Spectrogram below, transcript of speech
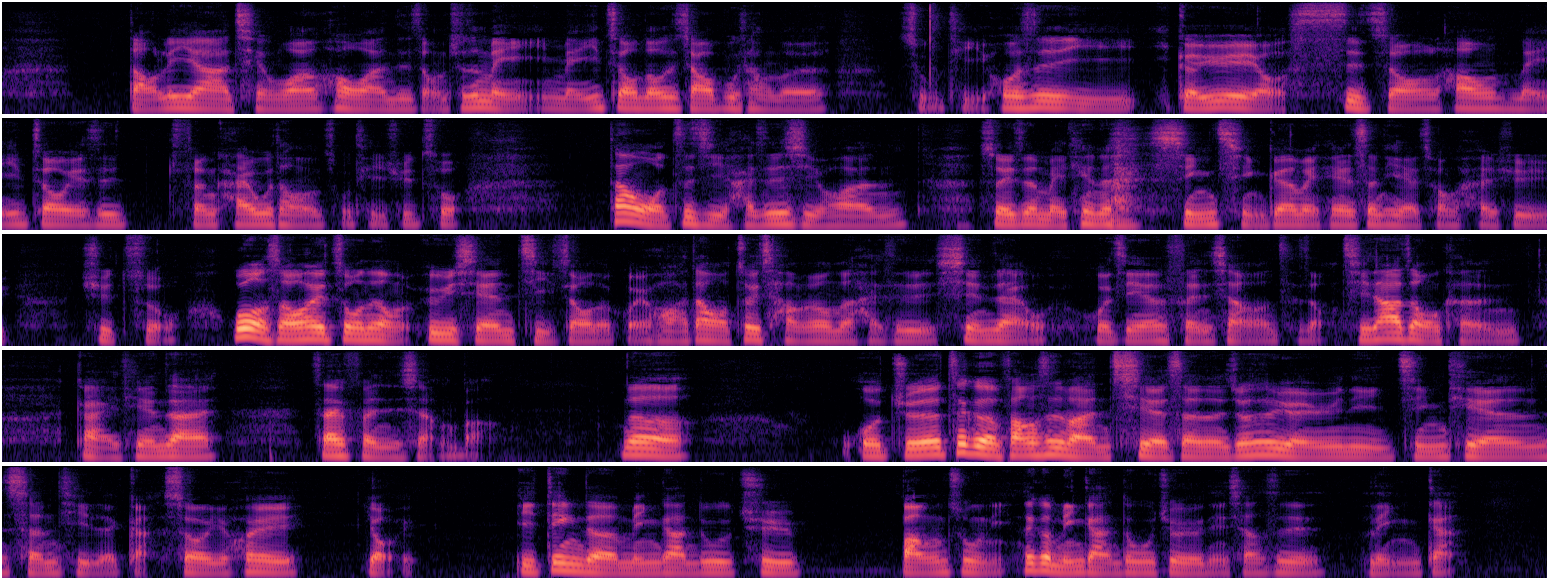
倒立啊、前弯、后弯这种，就是每每一周都是教不同的主题，或是以一个月有四周，然后每一周也是分开不同的主题去做。但我自己还是喜欢随着每天的心情跟每天身体的状态去去做。我有时候会做那种预先几周的规划，但我最常用的还是现在我我今天分享的这种，其他种可能改天再再分享吧。那我觉得这个方式蛮切身的，就是源于你今天身体的感受，也会有一定的敏感度去帮助你。那个敏感度就有点像是灵感，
